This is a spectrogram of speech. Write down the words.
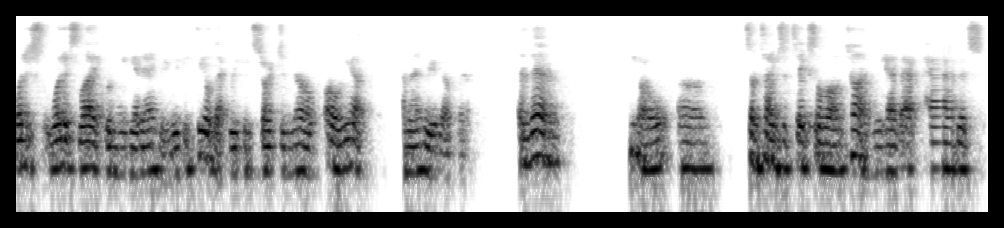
what it's, what it's like when we get angry. We can feel that. We can start to know, oh yeah, I'm angry about that. And then, you know, um, sometimes it takes a long time. We have habits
